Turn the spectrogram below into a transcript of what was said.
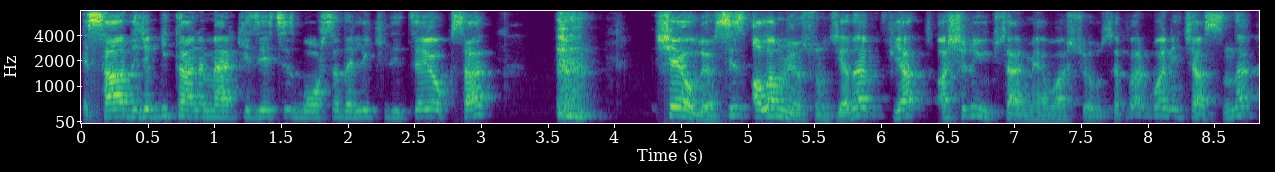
E sadece bir tane merkeziyetsiz borsada likidite yoksa şey oluyor siz alamıyorsunuz ya da fiyat aşırı yükselmeye başlıyor bu sefer. Vaniç aslında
